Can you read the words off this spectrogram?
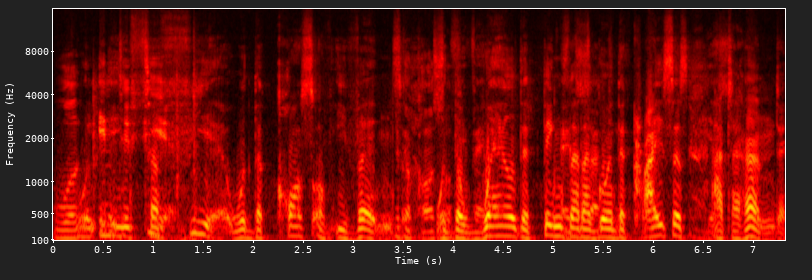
will, will interfere. interfere with the course of events, With the with of the events. world, the things that are going, the crisis Yes. at hand.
